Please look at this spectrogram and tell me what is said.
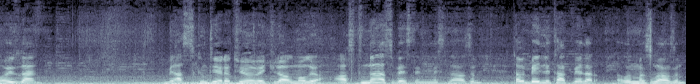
O yüzden biraz sıkıntı yaratıyor ve kilo alma oluyor. Astımda nasıl beslenilmesi lazım? Tabii belli takviyeler alınması lazım.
